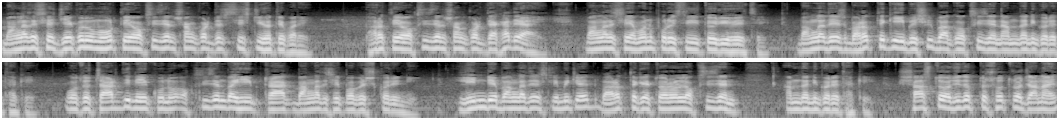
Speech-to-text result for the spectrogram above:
বাংলাদেশে যে কোনো মুহূর্তে অক্সিজেন সংকটের সৃষ্টি হতে পারে। ভারতে অক্সিজেন সংকট দেখা দেয় বাংলাদেশে এমন পরিস্থিতি তৈরি হয়েছে। বাংলাদেশ ভারত থেকেই বেশিরভাগ অক্সিজেন আমদানি করে থাকে। গত চার দিনে কোনো অক্সিজেনবাহী ট্রাক বাংলাদেশে প্রবেশ করেনি। লিন্ডে বাংলাদেশ লিমিটেড ভারত থেকে তরল অক্সিজেন আমদানি করে থাকে। স্বাস্থ্য অধিদপ্তর সূত্র জানায়,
